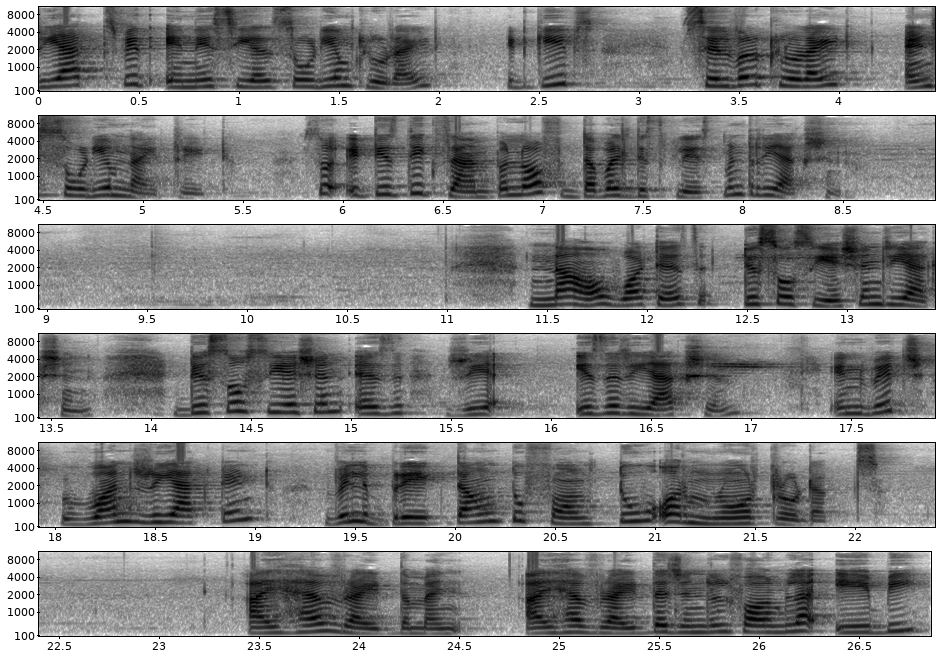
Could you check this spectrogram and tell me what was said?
reacts with NaCl sodium chloride it gives silver chloride and sodium nitrate. So it is the example of double displacement reaction now what is dissociation reaction dissociation is is a reaction in which one reactant will break down to form two or more products i have write the man I have write the general formula AB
